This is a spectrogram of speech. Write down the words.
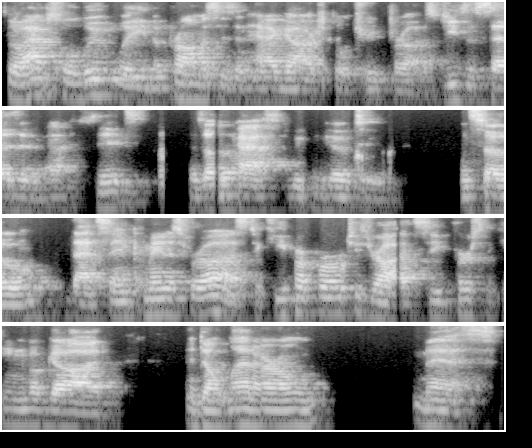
So absolutely, the promises in Haggai are still true for us. Jesus says it in Matthew six, there's other paths we can go to. And so that same command is for us to keep our priorities right, seek first the kingdom of God, and don't let our own mess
